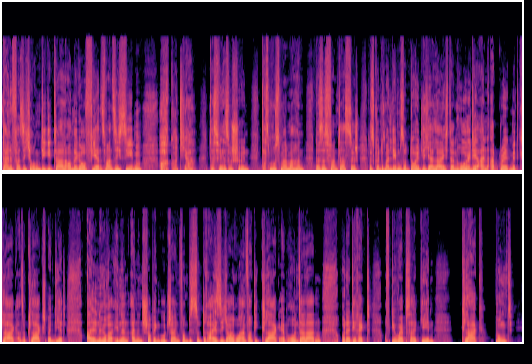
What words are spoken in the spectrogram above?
deine Versicherung digital on the go 24-7. Ach Gott, ja, das wäre so schön. Das muss man machen. Das ist fantastisch. Das könnte mein Leben so deutlich erleichtern. Hol dir ein Upgrade mit Clark. Also Clark spendiert allen HörerInnen einen Shopping-Gutschein von bis zu 30 Euro. Einfach die Clark-App runterladen oder direkt auf die Website gehen. Clark.de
